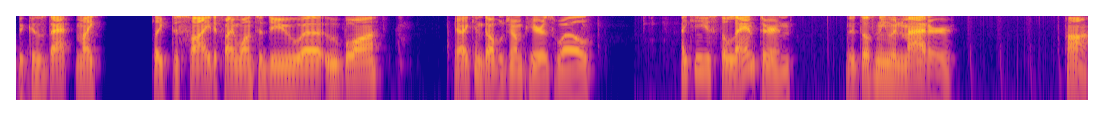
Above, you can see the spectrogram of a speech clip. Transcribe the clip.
because that might like decide if I want to do uh, Uboa's. Yeah, I can double jump here as well. I can use the lantern. It doesn't even matter. Huh.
